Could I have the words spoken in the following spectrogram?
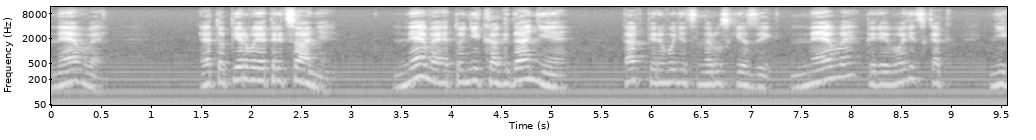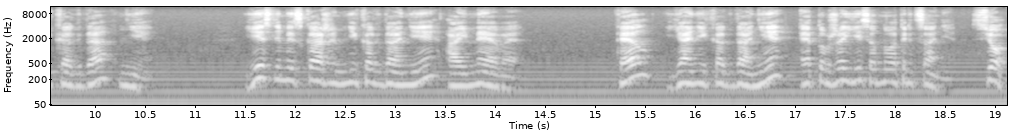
Never. Это первое отрицание. Never – это никогда не. Так переводится на русский язык. Never переводится как никогда не. Если мы скажем никогда не, I never tell, я никогда не, это уже есть одно отрицание. Все.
